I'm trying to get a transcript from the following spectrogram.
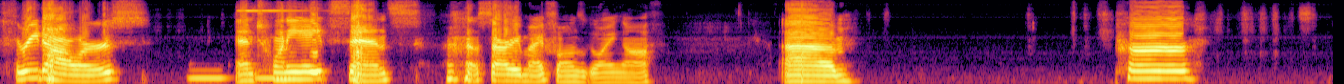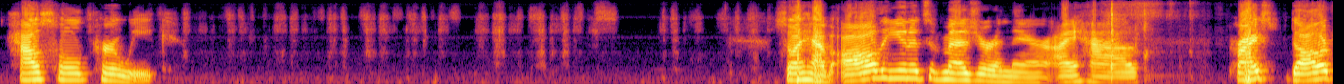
$3.28. Sorry, my phone's going off. Um, per household per week. So I have all the units of measure in there. I have price dollar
